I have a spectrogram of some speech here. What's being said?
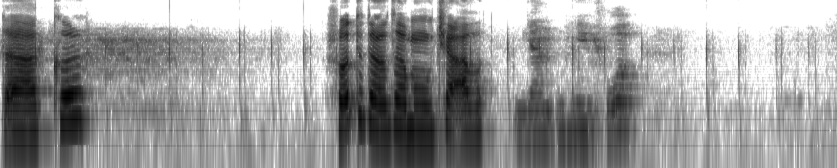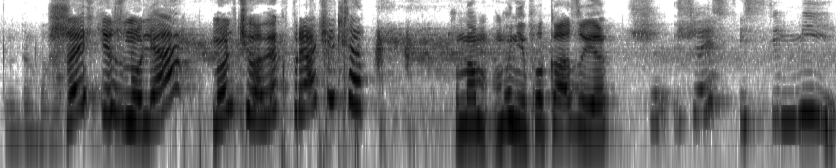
Так. Що ти там замовчав? Я нічого. Ну там багато. Шесть із нуля? Ноль чоловік прячеться? Вона мені показує. Шесть із семи.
